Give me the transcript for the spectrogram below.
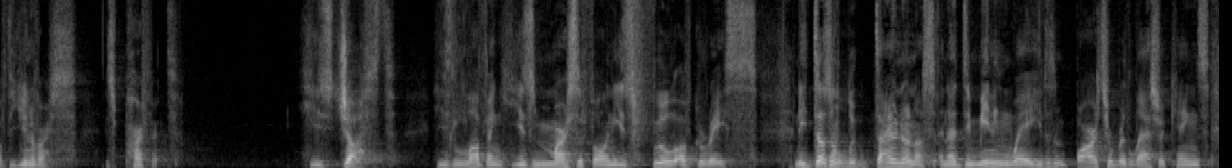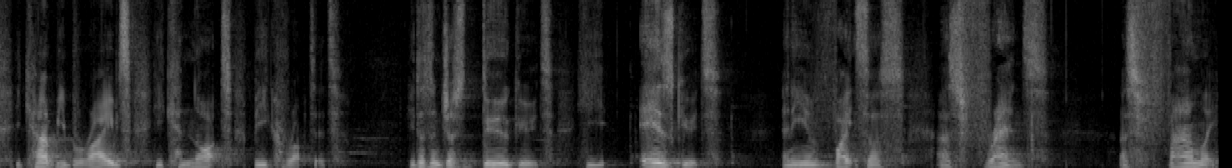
of the universe is perfect. He's just, he's loving, he's merciful, and he's full of grace. And he doesn't look down on us in a demeaning way. He doesn't barter with lesser kings. He can't be bribed. He cannot be corrupted. He doesn't just do good, he is good. And he invites us as friends, as family,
